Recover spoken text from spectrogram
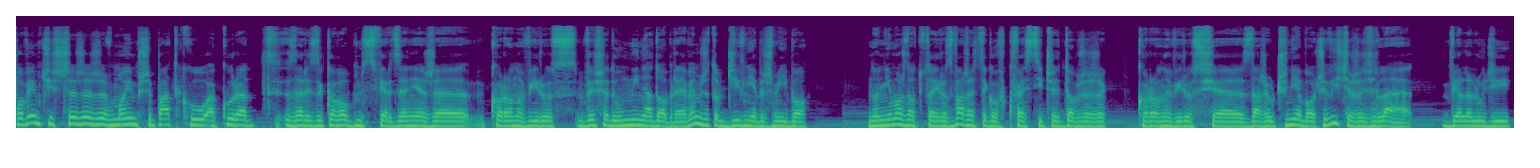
Powiem ci szczerze, że w moim przypadku akurat zaryzykowałbym stwierdzenie, że koronawirus wyszedł mi na dobre. Ja wiem, że to dziwnie brzmi, bo no nie można tutaj rozważać tego w kwestii, czy dobrze, że koronawirus się zdarzył, czy nie, bo oczywiście, że źle. Wiele ludzi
